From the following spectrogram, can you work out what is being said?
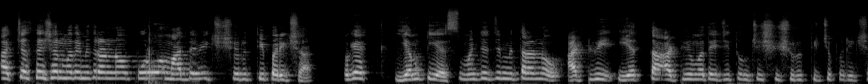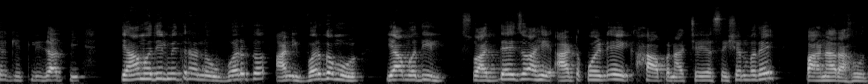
आजच्या सेशनमध्ये मित्रांनो पूर्व माध्यमिक शिष्यवृत्ती परीक्षा ओके एम टी एस म्हणजे जे मित्रांनो आठवी इयत्ता आठवीमध्ये जी तुमची शिष्यवृत्तीची परीक्षा घेतली जाते त्यामधील मित्रांनो वर्ग आणि वर्गमूळ यामधील स्वाध्याय जो आहे आठ पॉईंट एक हा आपण आजच्या या सेशनमध्ये पाहणार आहोत.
